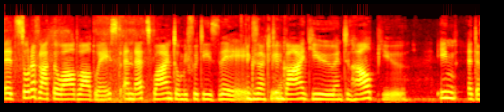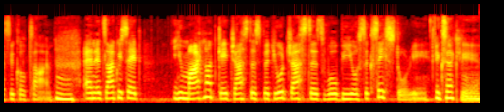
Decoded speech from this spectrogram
It's sort of like the wild, wild west, and that's why Ntombifuthi is there Exactly. to guide you and to help you in a difficult time. Mm. And it's like we said, you might not get justice, but your justice will be your success story. Exactly.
